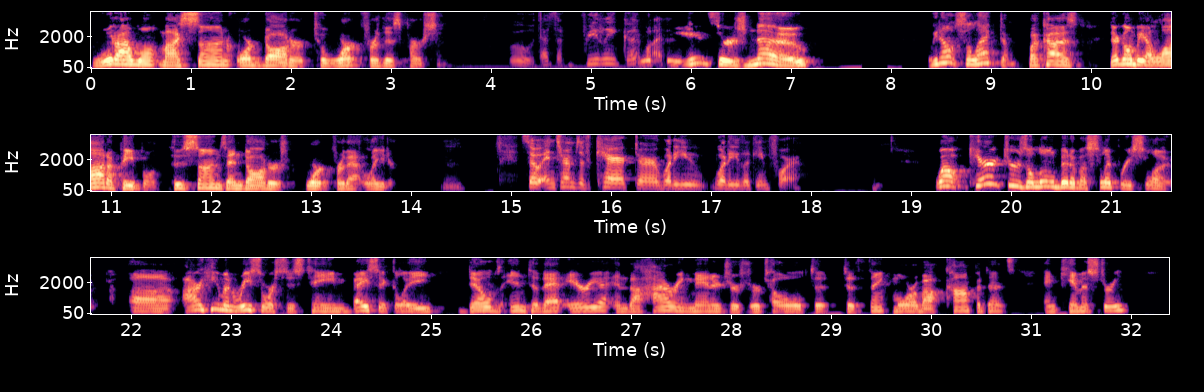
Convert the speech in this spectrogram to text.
Would I want my son or daughter to work for this person? Ooh, that's a really good one. If the answer is no. We don't select them because there are going to be a lot of people whose sons and daughters work for that leader. Hmm. So, in terms of character, what are you what are you looking for? Well, character is a little bit of a slippery slope. Uh, our human resources team basically delves into that area, and the hiring managers are told to, to think more about competence and chemistry.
